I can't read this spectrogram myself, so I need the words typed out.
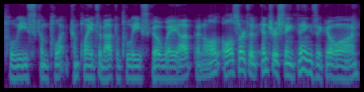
police compl- complaints about the police go way up, and all, all sorts of interesting things that go on.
